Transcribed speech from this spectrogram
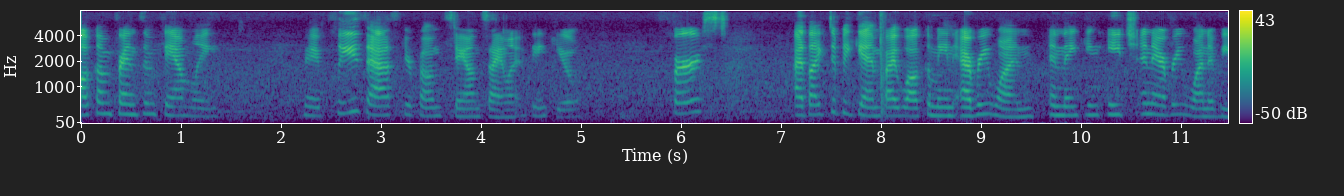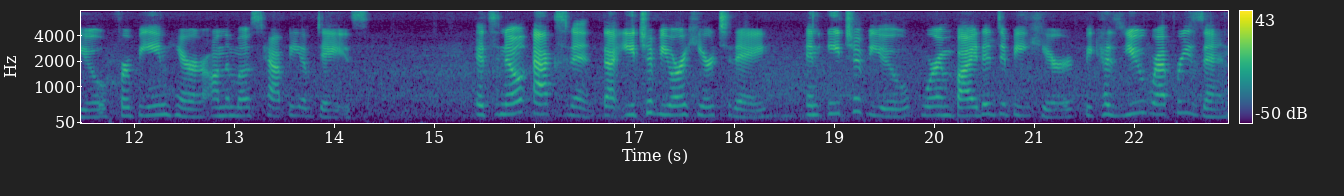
Welcome, friends and family. May I please ask your phone stay on silent? Thank you. First, I'd like to begin by welcoming everyone and thanking each and every one of you for being here on the most happy of days. It's no accident that each of you are here today, and each of you were invited to be here because you represent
